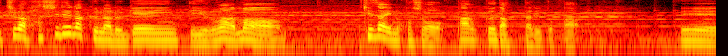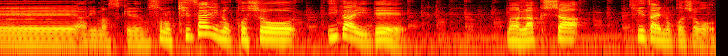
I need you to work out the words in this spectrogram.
一番走れなくなる原因っていうのはまあ機材の故障パンクだったりとか、えー、ありますけれどもその機材の故障以外で、まあ、落車機材の故障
